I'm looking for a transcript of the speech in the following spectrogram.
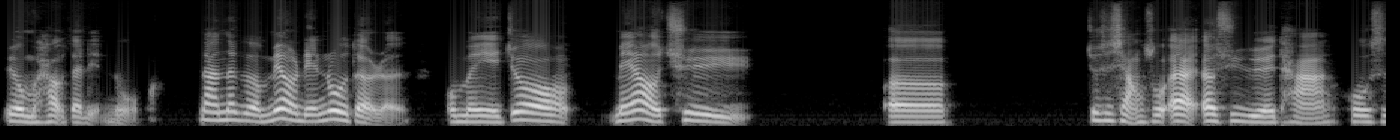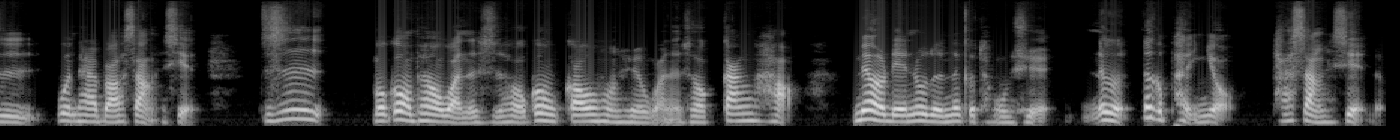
因为我们还有在联络嘛。那那个没有联络的人，我们也就没有去呃。就是想说，哎，要去约他，或是问他要不要上线。只是我跟我朋友玩的时候，跟我高中同学玩的时候，刚好没有联络的那个同学，那个那个朋友他上线了。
